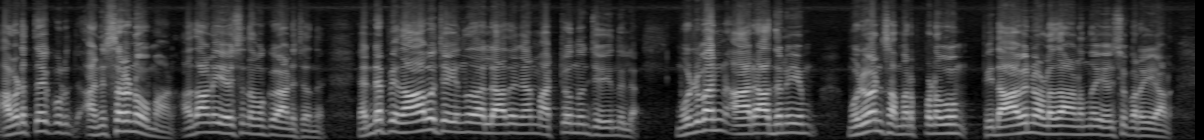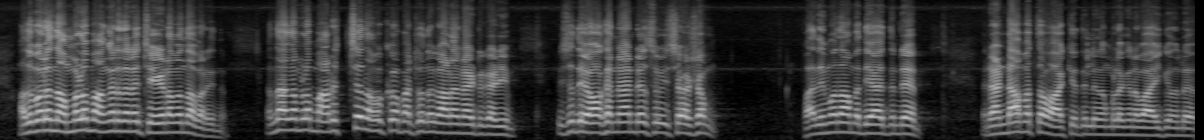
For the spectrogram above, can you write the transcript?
അവിടുത്തെ കുറിച്ച് അനുസരണവുമാണ്. അതാണ് യേശു നമുക്ക് കാണിച്ചത് എന്റെ പിതാവ് ചെയ്യുന്നതല്ലാതെ ഞാൻ മറ്റൊന്നും ചെയ്യുന്നില്ല. മുഴുവൻ ആരാധനയും മുഴുവൻ സമർപ്പണവും പിതാവിനുള്ളതാണെന്ന് യേശു പറയുകയാണ്. അതുപോലെ നമ്മളും അങ്ങനെ തന്നെ ചെയ്യണമെന്നാണ് പറയുന്നു എന്നാൽ നമ്മൾ മറിച്ച് നമുക്ക് മറ്റൊന്ന് കാണാനായിട്ട് കഴിയും. വിശുദ്ധ യോഹന്നാന്റെ സുവിശേഷം പതിമൂന്നാം അധ്യായത്തിന്റെ രണ്ടാമത്തെ വാക്യത്തിൽ നമ്മളിങ്ങനെ വായിക്കുന്നുണ്ട്.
